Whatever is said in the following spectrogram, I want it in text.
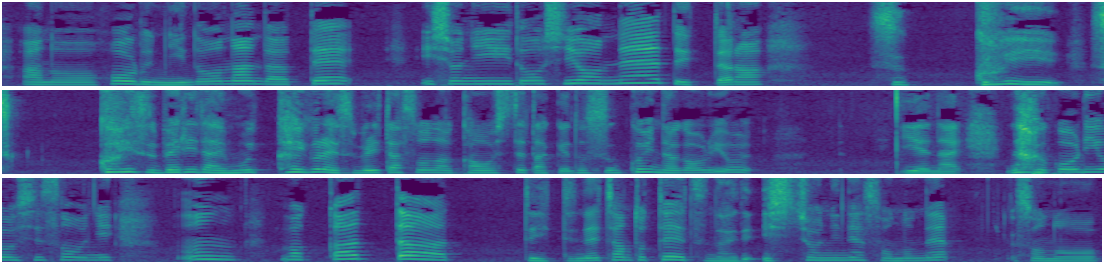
「あのホールに移動なんだって一緒に移動しようね」って言ったらすっごいすっごい滑り台もう一回ぐらい滑りたそうな顔してたけどすっごい長折りを言えない。名残をしそうに「うん分かった」って言ってねちゃんと手つないで一緒にねそのねその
